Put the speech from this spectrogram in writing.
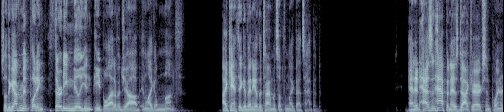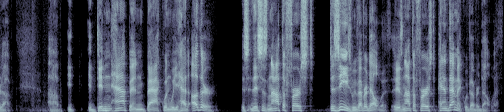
So the government putting 30 million people out of a job in like a month. I can't think of any other time when something like that's happened. And it hasn't happened, as Dr. Erickson pointed out. Uh, it, it didn't happen back when we had other. This, this is not the first disease we've ever dealt with. It is not the first pandemic we've ever dealt with.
